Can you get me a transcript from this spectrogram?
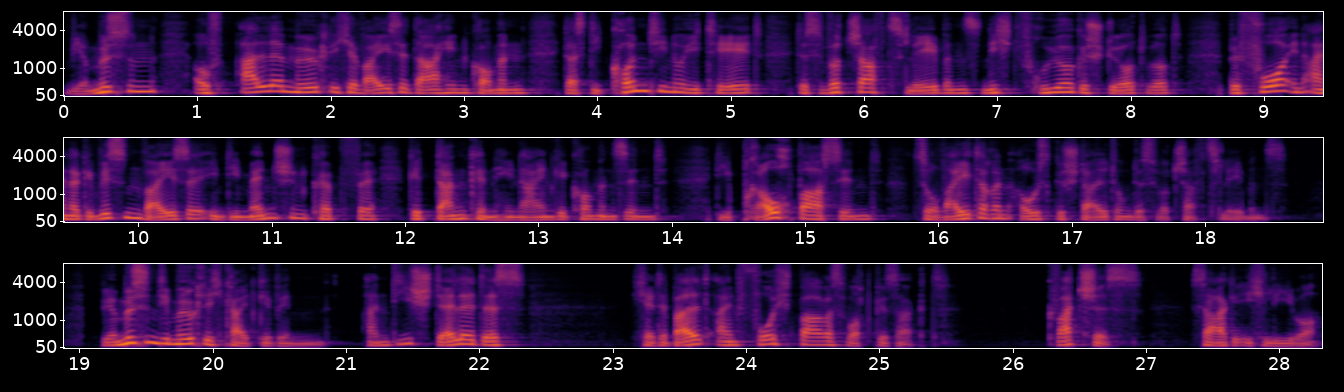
Wir müssen auf alle mögliche Weise dahin kommen, dass die Kontinuität des Wirtschaftslebens nicht früher gestört wird, bevor in einer gewissen Weise in die Menschenköpfe Gedanken hineingekommen sind, die brauchbar sind zur weiteren Ausgestaltung des Wirtschaftslebens. Wir müssen die Möglichkeit gewinnen, an die Stelle des, ich hätte bald ein furchtbares Wort gesagt, Quatsches, sage ich lieber,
